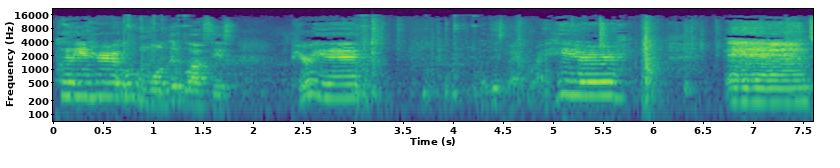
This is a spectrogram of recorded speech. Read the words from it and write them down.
put in here. Ooh, more lip glosses. Period. Put this back right here. And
